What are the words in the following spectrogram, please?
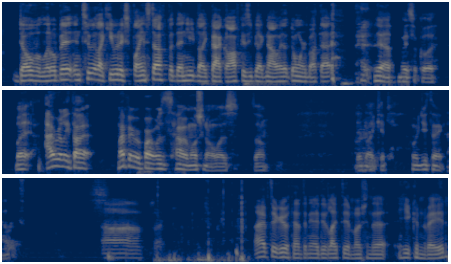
dove a little bit into it. Like he would explain stuff, but then he'd like back off because he'd be like, "No, don't worry about that." Yeah, basically. But I really thought my favorite part was how emotional it was. So I did Alright. like it. What did you think? Alex. Uh, sorry. I have to agree with Anthony. I did like the emotion that he conveyed.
